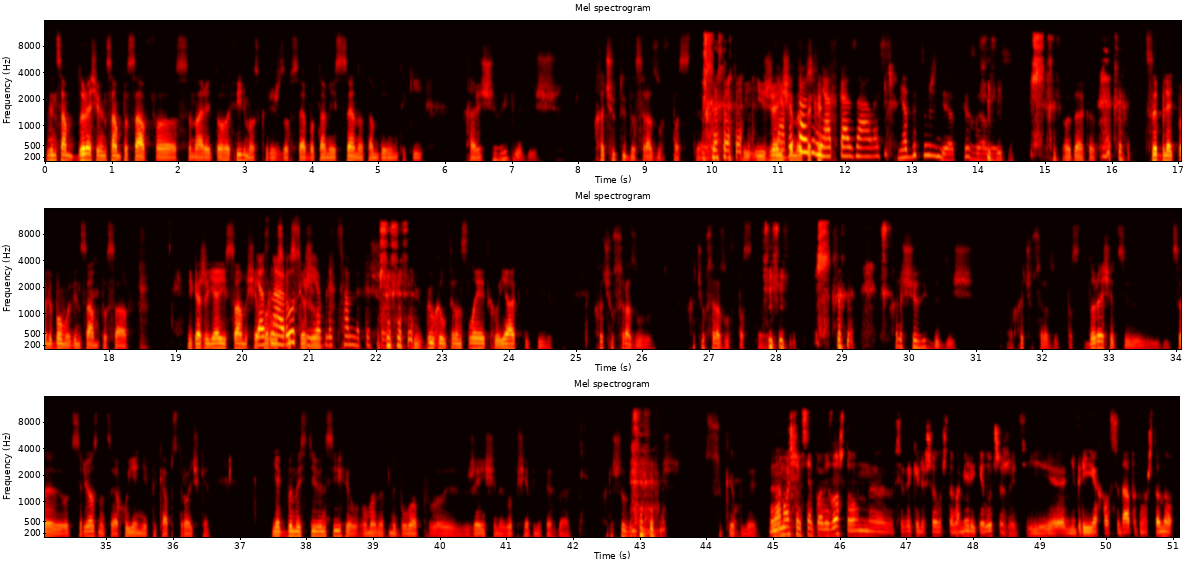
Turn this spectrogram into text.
Він сам, до речі, він сам писав е, сценарій того фільму, скоріш за все, бо там є сцена, там, де він такий. Хорошо виглядиш. Хочу тебе сразу в постель. І, і Я бы женщина тоже така. не отказалась. Я би теж не отказалась. Отак от. Це, блядь, по-любому він сам писав. І каже, я і сам ще я по-русски знаю русский, скажу. я, блядь, сам напишу. Google Translate, хуяк такий. Хочу сразу. Хочу сразу в постель. Хорошо виглядиш. Хочу сразу в постель. До речі, це, це от серйозно, це охуєнні пікап строчки. Якби не Стівен Сігел, у мене б не було б е, женщини вообще б ніколи. Хорошо выглядишь. Сука, блядь. Но нам очень всем повезло, что он все-таки решил, что в Америке лучше жить, и э, не приехал сюда, потому что, ну,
